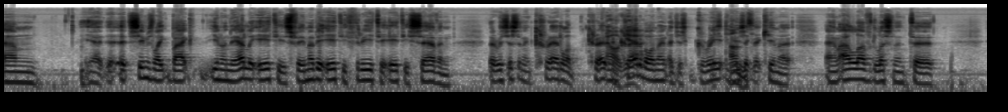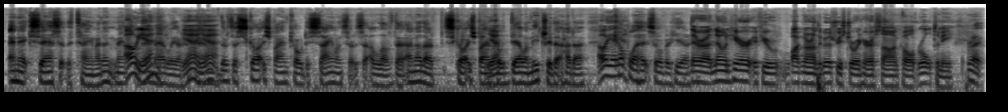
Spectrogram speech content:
Um, yeah, it, seems like back, you know, in the early 80s, from maybe 83 to 87, there was just an incredible, cre- Oh, yeah. incredible amount of just great music that came out. Um, I loved listening to INXS at the time. I didn't mention Oh, them earlier. Yeah, Um, yeah. There's a Scottish band called The Silencers that I loved. Another Scottish band Yeah. called Del Amitri that had a Oh, yeah, couple of hits over here. They're uh, known here if you're walking around the grocery store and hear a song called "Roll to Me." Right.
